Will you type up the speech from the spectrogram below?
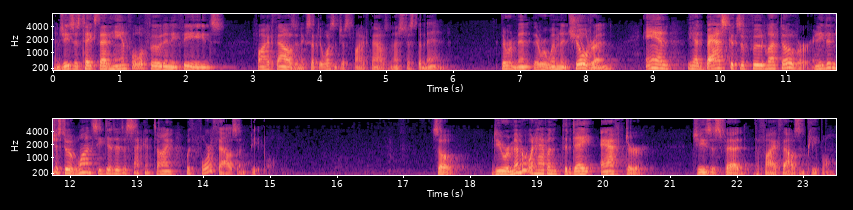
And Jesus takes that handful of food and he feeds 5,000, except it wasn't just 5,000. That's just the men. There were men, there were women and children, And he had baskets of food left over. And he didn't just do it once, he did it a second time with 4,000 people. So, do you remember what happened the day after Jesus fed the 5,000 people?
